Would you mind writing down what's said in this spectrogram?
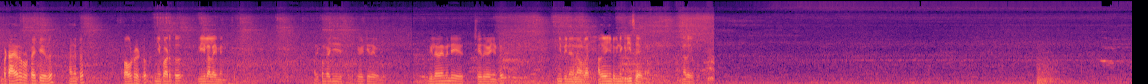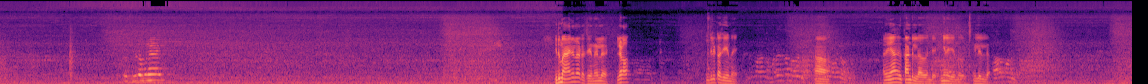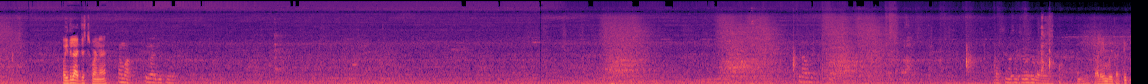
അപ്പോൾ ടയർ റൊട്ടേറ്റ് ചെയ്ത് എന്നിട്ട് പൗഡർ ഇട്ടു. ഇനിയിപ്പോൾ അടുത്ത് വീൽ അലൈൻമെന്റ് അതിപ്പം കഴിഞ്ഞ് വെയിറ്റ് ഉള്ളൂ. വീൽ അലൈൻമെന്റ് ചെയ്ത് കഴിഞ്ഞിട്ട് ഇനി പിന്നെ എന്നാ ഉള്ളത് അത് കഴിഞ്ഞിട്ട് പിന്നെ ഗ്രീസ് ചേർക്കണം. അതേ ഉള്ളൂ. ഇത് മാനുവലായിട്ടാ ചെയ്യുന്നത് അല്ലേ? ഇല്ലടാ. ഇതിലിട്ടാ ചെയ്യുന്നത് ആ. അത് ഞാൻ കണ്ടില്ല അതിന്റെ ഇങ്ങനെ ചെയ്യുന്നത്. ഇല്ലില്ല. ഓ ഇതിൽ അഡ്ജസ്റ്റ് പണ്ണേ തലയും പോയി തട്ടി.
